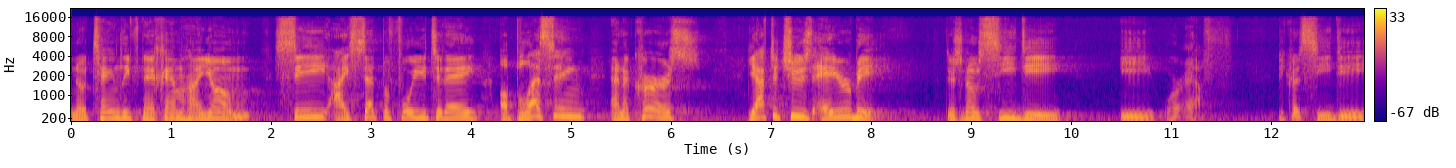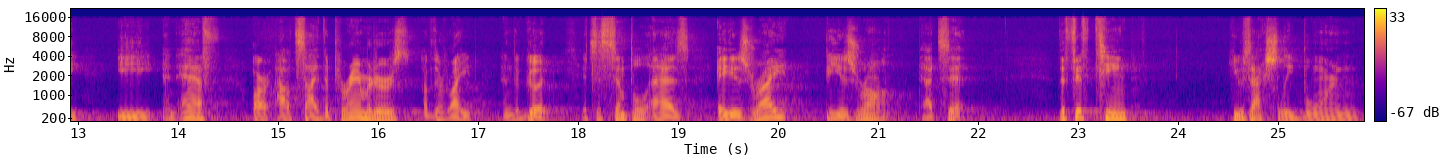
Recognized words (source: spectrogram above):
noten lifnechem hayom, see, I set before you today a blessing and a curse, you have to choose A or B. There's no C, D, E, or F, because C, D, E, and F are outside the parameters of the right and the good. It's as simple as A is right, B is wrong. That's it. The 15th, he was actually born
